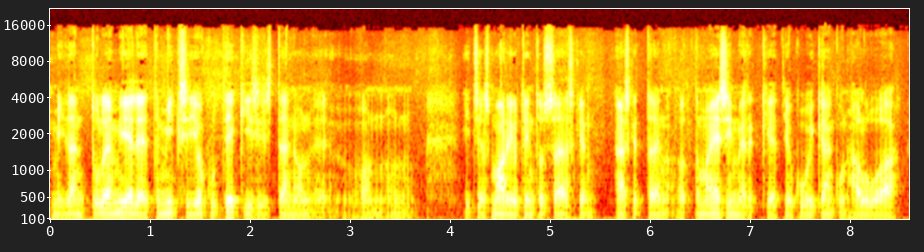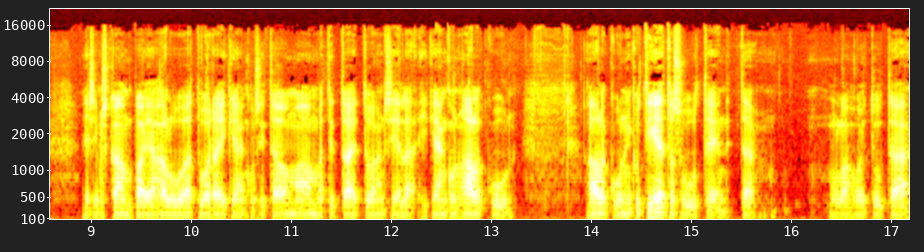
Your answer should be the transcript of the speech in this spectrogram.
mitä nyt tulee mieleen, että miksi joku tekisi sitä, niin on, on, on itse asiassa Marjutin tuossa äsken, äskettäin ottama esimerkki, että joku ikään kuin haluaa – esimerkiksi kampaaja haluaa tuoda ikään kuin sitä omaa ammattitaitoaan siellä ikään kuin alkuun, alkuun niin kuin tietoisuuteen, että mulla hoituu tämä,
